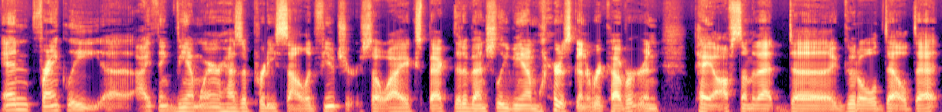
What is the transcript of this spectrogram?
And frankly, uh, I think VMware has a pretty solid future. So I expect that eventually VMware is going to recover and pay off some of that uh, good old Dell debt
